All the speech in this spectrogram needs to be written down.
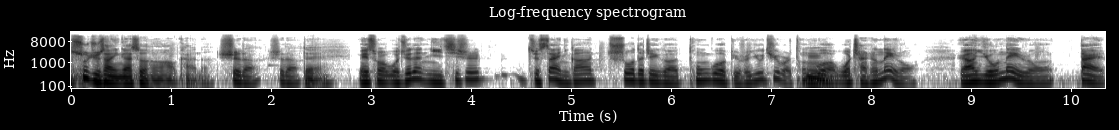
数据上应该是很好看的。是的，是的，对，没错，我觉得你其实就在你刚刚说的这个，通过比如说 YouTuber，通过嗯。我产生内容，然后由内容带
